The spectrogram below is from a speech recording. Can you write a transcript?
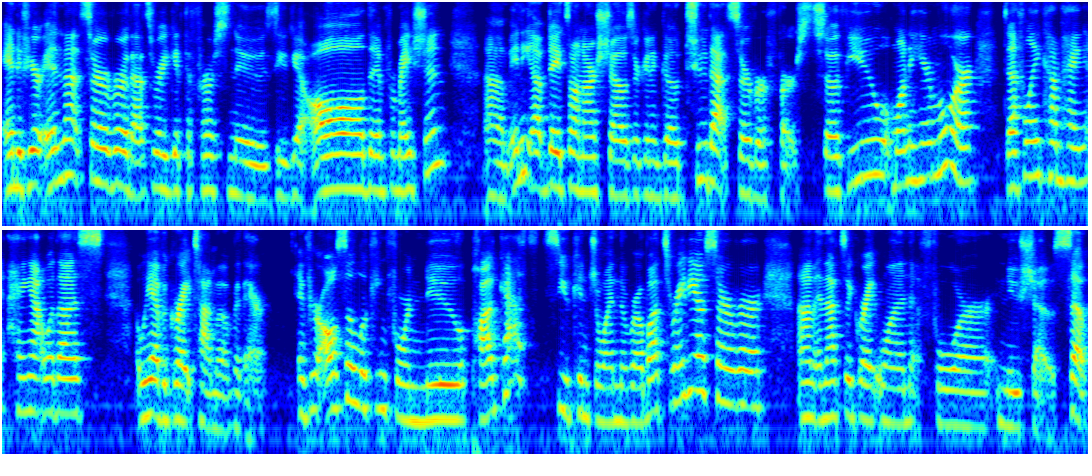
and if you're in that server, that's where you get the first news. You get all the information information. Um, any updates on our shows are going to go to that server first. So if you want to hear more, definitely come hang hang out with us. We have a great time over there. If you're also looking for new podcasts, you can join the Robots Radio server, um, and that's a great one for new shows. So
